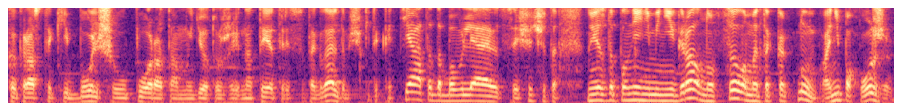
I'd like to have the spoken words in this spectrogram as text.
как раз таки больше упора там идет уже и на Тетрис и так далее, там еще какие-то котята добавляются, еще что-то. Но я с дополнениями не играл, но в целом это как, ну, они похожи.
